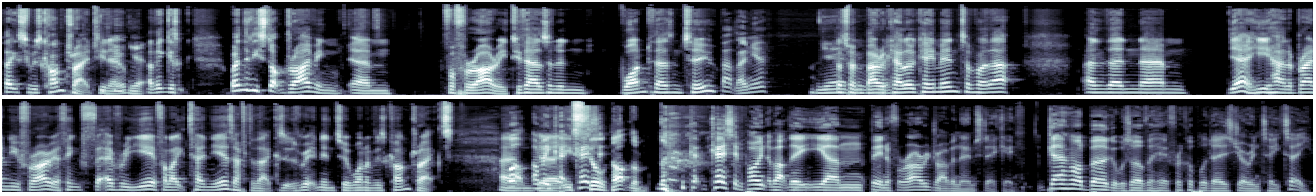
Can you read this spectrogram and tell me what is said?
thanks to his contract. You know, Yeah. I think his, when did he stop driving um, for Ferrari? Two thousand and one, two thousand two. about then, yeah. Yeah, That's when probably. Barrichello came in, something like that. And then, um, yeah, he had a brand new Ferrari, I think, for every year for like 10 years after that because it was written into one of his contracts. And, Well, I mean, uh, ca- he's still it- got them. C- case in point about the um, being a Ferrari driver name sticking. Gerhard Berger was over here for a couple of days during TT.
